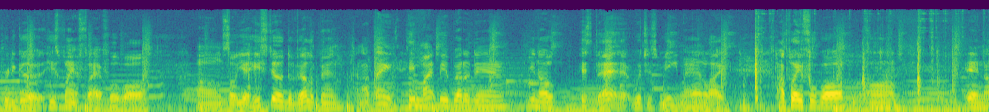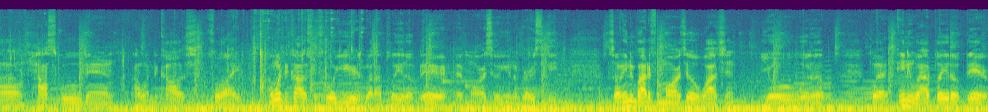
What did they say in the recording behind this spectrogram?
pretty good. He's playing flag football. Um, so yeah, he's still developing, and I think he might be better than you know his dad, which is me, man. Like I played football um, in uh, high school. Then I went to college for like I went to college for four years, but I played up there at Mars Hill University. So anybody from Mars Hill watching, yo, what up? But anyway, I played up there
